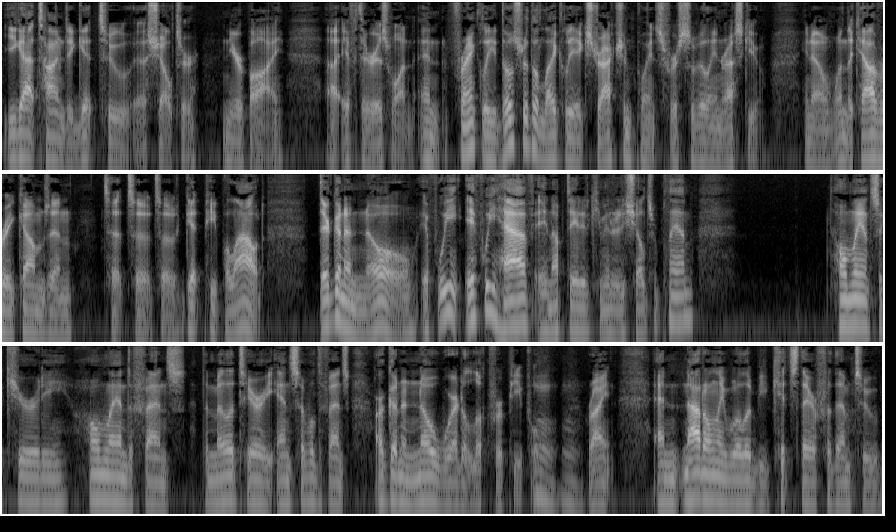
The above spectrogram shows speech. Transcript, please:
You got time to get to a shelter nearby uh, if there is one. And frankly, those are the likely extraction points for civilian rescue. You know, when the cavalry comes in to, to, to get people out, they're going to know if we if we have an updated community shelter plan, Homeland Security, Homeland Defense, the military, and civil defense are going to know where to look for people, mm-hmm. right? And not only will there be kits there for them to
